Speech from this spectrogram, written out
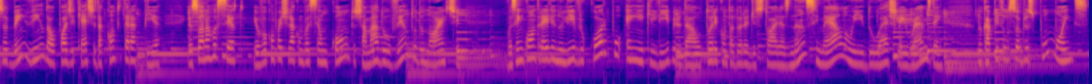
seja bem-vindo ao podcast da Contoterapia. Eu sou Ana Rosseto e eu vou compartilhar com você um conto chamado O Vento do Norte. Você encontra ele no livro Corpo em Equilíbrio, da autora e contadora de histórias Nancy Mellon e do Ashley Ramsden, no capítulo sobre os pulmões.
